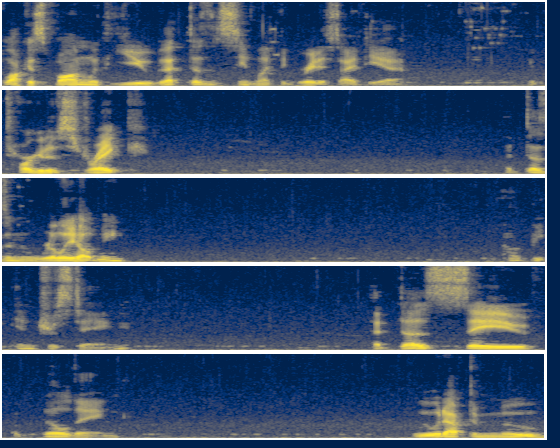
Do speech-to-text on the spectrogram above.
Block a spawn with you, but that doesn't seem like the greatest idea. A targeted strike that doesn't really help me. That would be interesting. That does save a building. We would have to move,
